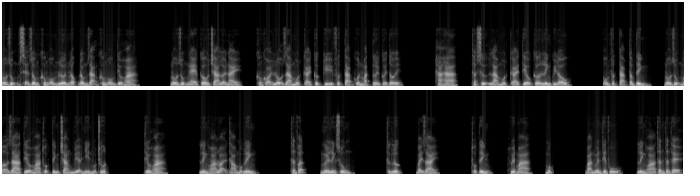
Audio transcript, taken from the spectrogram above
Nô Dụng sẽ giống không ôm lớn ngốc đồng dạng không ôm tiểu hoa. Nô Dụng nghe câu trả lời này, không khỏi lộ ra một cái cực kỳ phức tạp khuôn mặt tươi cười tới. Ha ha, thật sự là một cái tiểu cơ linh quỷ đâu. Ôm phức tạp tâm tình, Nô Dụng mở ra tiểu hoa thuộc tính trang bìa nhìn một chút. Tiểu hoa, linh hóa loại thảo mộc linh. Thân phận, ngươi linh sủng. Thực lực, bảy giai. Thuộc tính, huyết ma, mục. Bản nguyên thiên phú, linh hóa thân thân thể,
